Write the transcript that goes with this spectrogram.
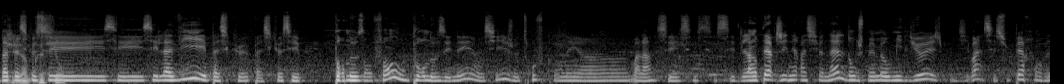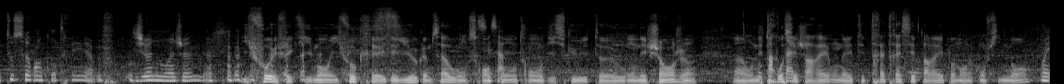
bah, Parce que c'est, c'est, la vie et parce que, parce que c'est pour nos enfants ou pour nos aînés aussi. Je trouve qu'on est, voilà, c'est de l'intergénérationnel. Donc je me mets au milieu et je me dis, ouais, c'est super, on va tous se rencontrer, jeunes, moins jeunes. il faut effectivement, il faut créer des lieux comme ça où on se rencontre, où on discute, où on échange. Hein, on, est trop séparés, on a été très très séparés pendant le confinement. Oui.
